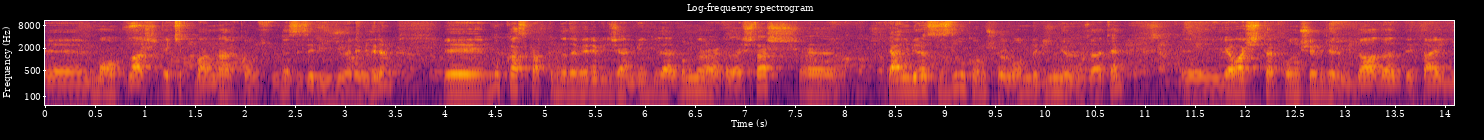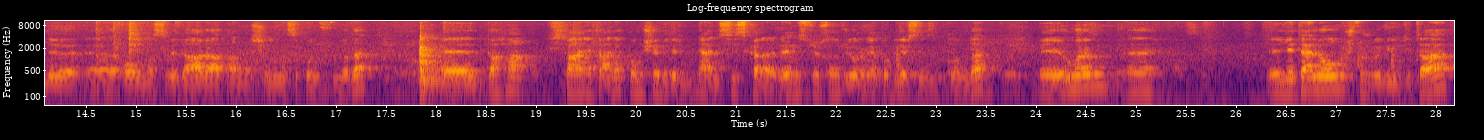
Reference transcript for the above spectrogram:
e, montlar, ekipmanlar konusunda size bilgi verebilirim. E, bu kask hakkında da verebileceğim bilgiler bunlar arkadaşlar. E, yani biraz hızlı mı konuşuyorum onu da bilmiyorum zaten. E, yavaş da konuşabilirim. Daha da detaylı e, olması ve daha rahat anlaşılması konusunda da e, daha tane tane konuşabilirim. Yani siz karar verin. istiyorsanız yorum yapabilirsiniz bu konuda. E, umarım e, yeterli olmuştur bu bilgi daha.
